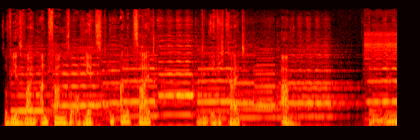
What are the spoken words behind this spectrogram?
so wie es war im Anfang, so auch jetzt und alle Zeit und in Ewigkeit. Amen.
